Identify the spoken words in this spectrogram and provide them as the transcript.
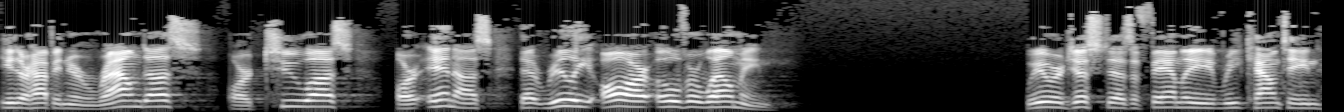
either happening around us or to us or in us that really are overwhelming. We were just as a family recounting,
